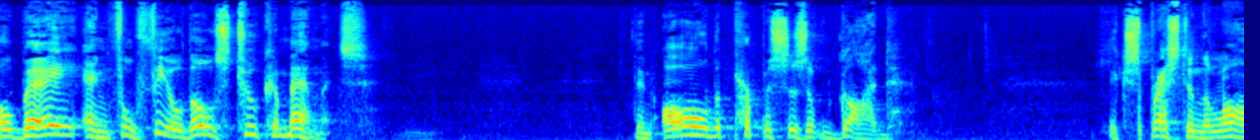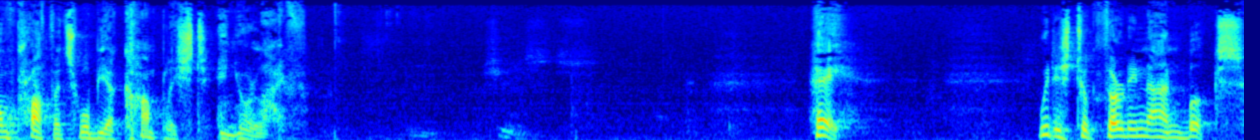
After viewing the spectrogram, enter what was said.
obey, and fulfill those two commandments, then all the purposes of God expressed in the law and prophets will be accomplished in your life. Hey, we just took 39 books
